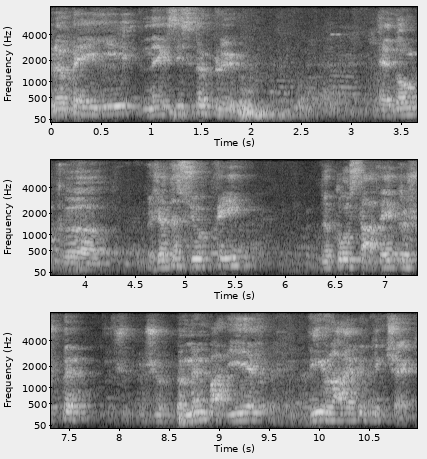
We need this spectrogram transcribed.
le pays n'existe plus. Et donc, euh, j'étais surpris de constater que je ne peux, même pas dire vive la République tchèque.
